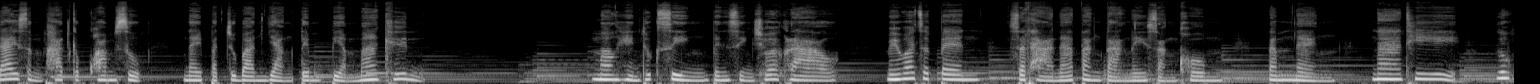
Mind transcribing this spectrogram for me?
ได้สัมผัสกับความสุขในปัจจุบันอย่างเต็มเปี่ยมมากขึ้น มองเห็นทุกสิ่งเป็นสิ่งชั่วคราว ไม่ว่าจะเป็นสถานะต่างๆ ในสังคม ตำแหน่ง หน้าที่ ลูก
